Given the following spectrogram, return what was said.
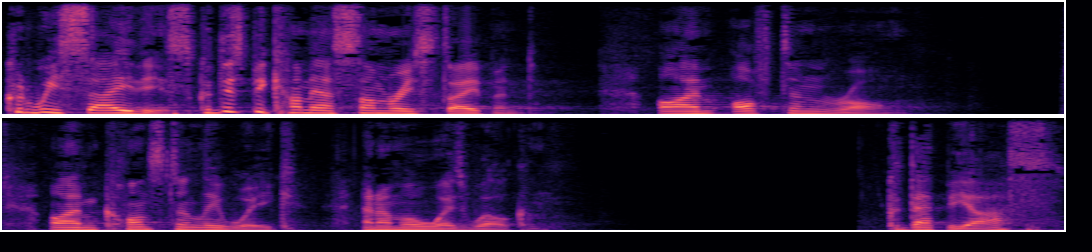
Could we say this? Could this become our summary statement? I'm often wrong. I'm constantly weak and I'm always welcome. Could that be us?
